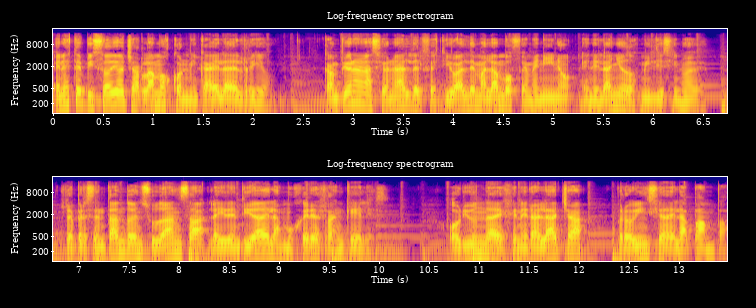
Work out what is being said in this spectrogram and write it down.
En este episodio charlamos con Micaela del Río, campeona nacional del Festival de Malambo Femenino en el año 2019, representando en su danza la identidad de las mujeres ranqueles. Oriunda de General Hacha, provincia de La Pampa.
